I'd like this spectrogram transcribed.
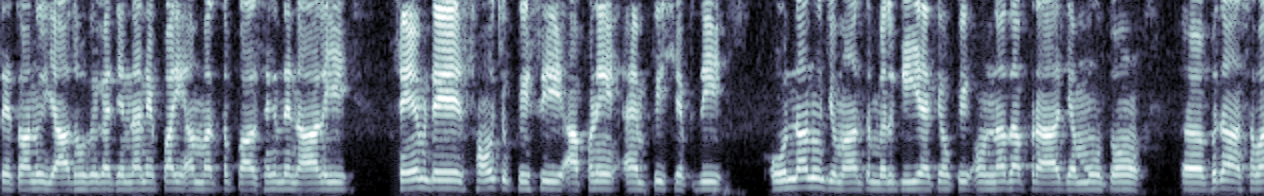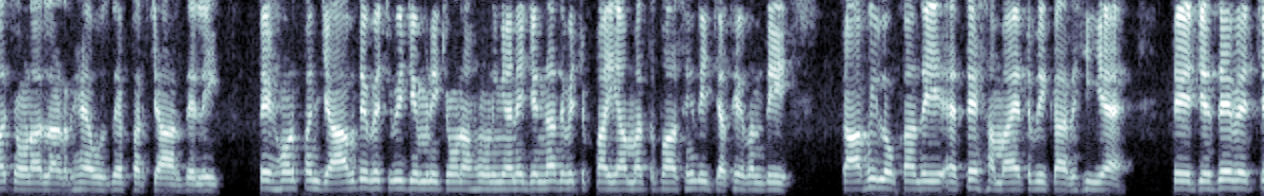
ਤੇ ਤੁਹਾਨੂੰ ਯਾਦ ਹੋਵੇਗਾ ਜਿਨ੍ਹਾਂ ਨੇ ਭਾਈ ਅਮਰਤਪਾਲ ਸਿੰਘ ਦੇ ਨਾਲ ਹੀ ਸੇਮ ਡੇ ਸਹੁੰ ਚੁੱਕੀ ਸੀ, ਆਪਣੇ ਐਮਪੀਸ਼ਿਪ ਦੀ। ਉਹਨਾਂ ਨੂੰ ਜ਼ਮਾਨਤ ਮਿਲ ਗਈ ਹੈ ਕਿਉਂਕਿ ਉਹਨਾਂ ਦਾ ਭਰਾ ਜੰਮੂ ਤੋਂ ਵਿਧਾਨ ਸਭਾ ਚੋਣਾਂ ਲੜ ਰਿਹਾ ਉਸ ਦੇ ਪ੍ਰਚਾਰ ਦੇ ਲਈ। ਤੇ ਹੁਣ ਪੰਜਾਬ ਦੇ ਵਿੱਚ ਵੀ ਜਿਮਣੀ ਚੋਣਾਂ ਹੋਣੀਆਂ ਨੇ, ਜਿਨ੍ਹਾਂ ਦੇ ਵਿੱਚ ਭਾਈ ਅਮਰਤਪਾਲ ਸਿੰਘ ਦੀ ਜਥੇਬੰਦੀ ਕਾਫੀ ਲੋਕਾਂ ਦੀ ਇੱਥੇ ਹਮਾਇਤ ਵੀ ਕਰ ਰਹੀ ਹੈ। ਤੇ ਜਿਸ ਦੇ ਵਿੱਚ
